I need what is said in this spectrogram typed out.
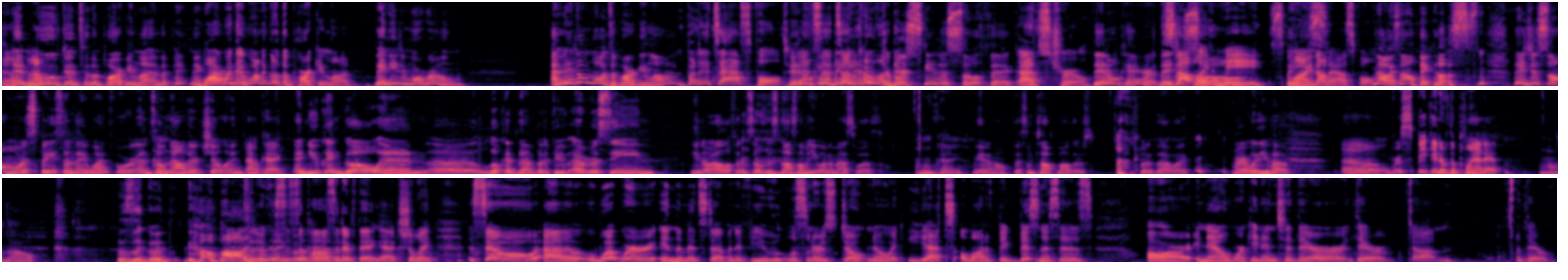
And moved into the parking lot and the picnic. Why would they want to go to the parking lot? They needed more room, and they don't know it's a parking lot. But it's asphalt. They don't it's, care. it's They can't. Their skin is so thick. That's true. They don't care. They It's not like me space. lying on asphalt. No, it's not like us. they just saw more space than they went for, and so now they're chilling. Okay. And you can go and uh, look at them, but if you've ever seen, you know, elephant silk, it's not something you want to mess with. Okay. You know, there's some tough mothers. Let's put it that way. All right, what do you have? Uh, we're speaking of the planet. Oh no, this is a good, a positive This thing. is a the planet. positive thing, actually. So, uh, what we're in the midst of, and if you listeners don't know it yet, a lot of big businesses are now working into their their um, their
